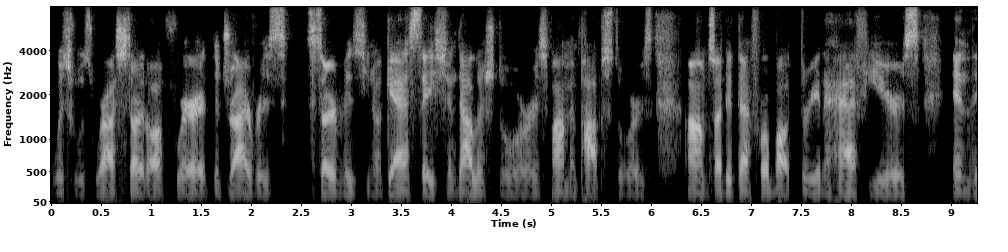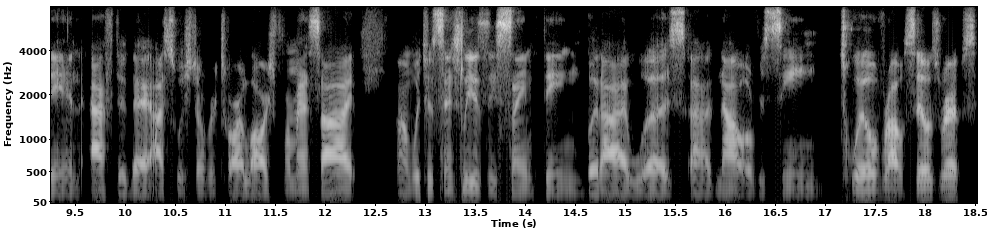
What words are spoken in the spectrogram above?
which was where I started off, where the drivers service, you know, gas station, dollar stores, mom and pop stores. Um, so I did that for about three and a half years. And then after that, I switched over to our large format side, um, which essentially is the same thing, but I was uh, now overseeing 12 route sales reps.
